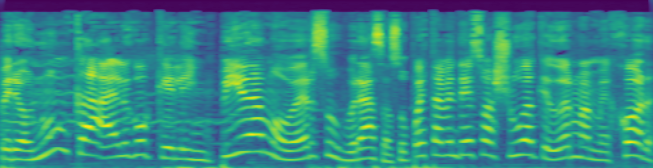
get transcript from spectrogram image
pero nunca algo que le impida mover sus brazos. Supuestamente eso ayuda a que duerman mejor.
